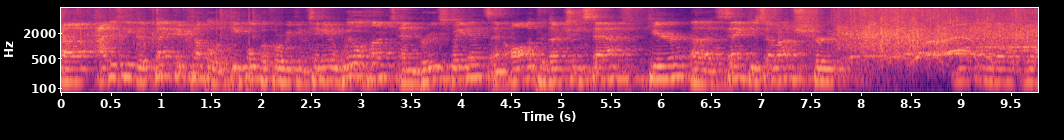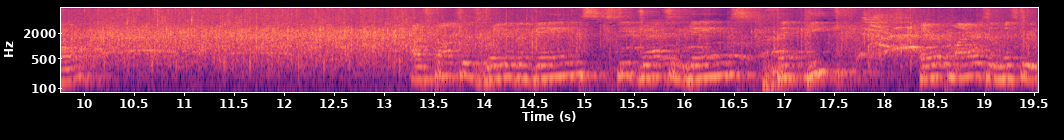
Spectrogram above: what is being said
Uh, I just need to thank a couple of people before we continue. Will Hunt and Bruce Wiggins and all the production staff here. Uh, thank you so much for making it all. Our sponsors, Greater Than Games, Steve Jackson Games, ThinkGeek, Eric Myers and Mystery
